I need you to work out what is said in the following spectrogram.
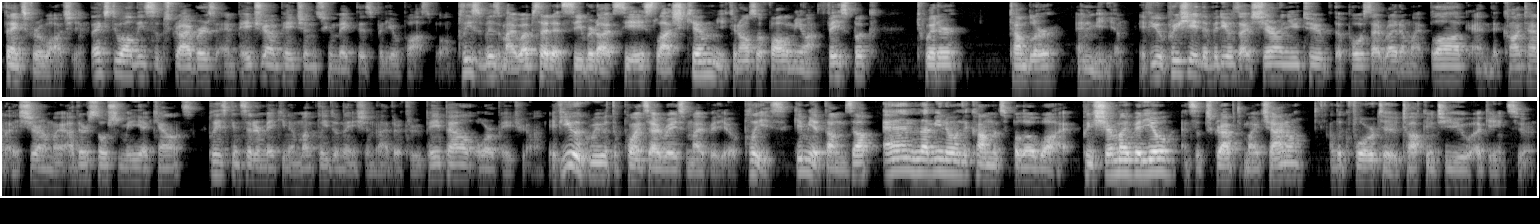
Thanks for watching. Thanks to all these subscribers and Patreon patrons who make this video possible. Please visit my website at siever.ca slash kim. You can also follow me on Facebook, Twitter, Tumblr, and Medium. If you appreciate the videos I share on YouTube, the posts I write on my blog, and the content I share on my other social media accounts, please consider making a monthly donation either through PayPal or Patreon. If you agree with the points I raised in my video, please give me a thumbs up and let me know in the comments below why. Please share my video and subscribe to my channel. I look forward to talking to you again soon.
